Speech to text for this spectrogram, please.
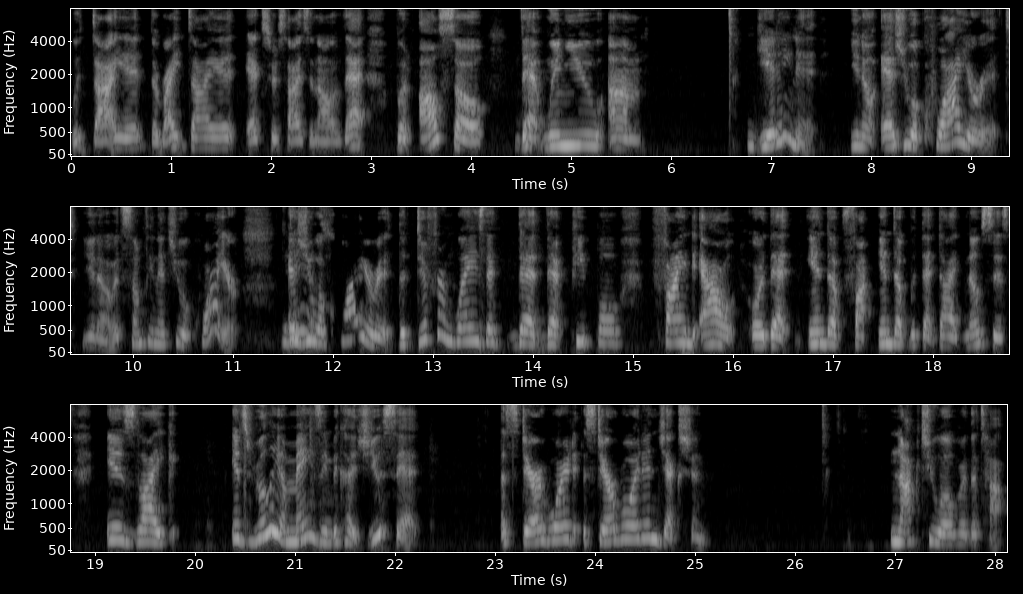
with diet, the right diet, exercise, and all of that. But also that when you um getting it you know as you acquire it you know it's something that you acquire. It as is. you acquire it the different ways that that that people find out or that end up fi- end up with that diagnosis is like it's really amazing because you said a steroid steroid injection knocked you over the top.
